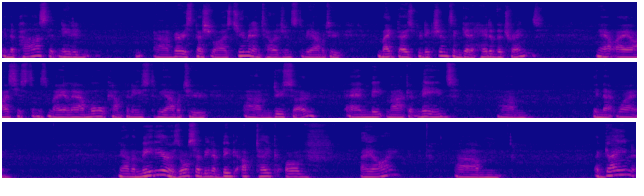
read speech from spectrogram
in the past, it needed uh, very specialized human intelligence to be able to make those predictions and get ahead of the trends. Now AI systems may allow more companies to be able to um, do so and meet market needs um, in that way. Now the media has also been a big uptake of AI. Um, Again,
